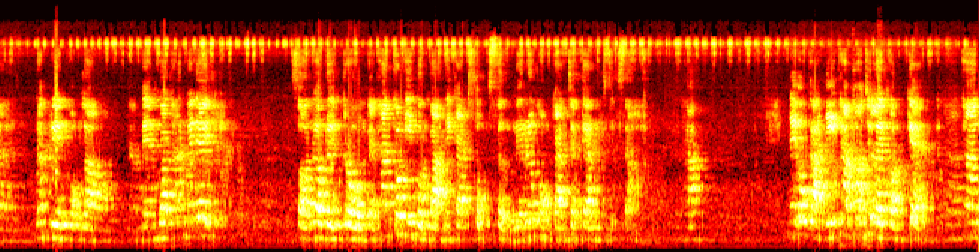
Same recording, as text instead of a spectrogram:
นะนักเรียนของเรานะแม้ว่าท่านไม่ได้สอนเราโดยตรง แต่ท่านก็มีบทบาทในการส่งเสริมในเรื่องของการจัดการศึกษานะคะในโอกาสนี้ทางมหาวิทยาลัยขอนแก่นนะคะท่าน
